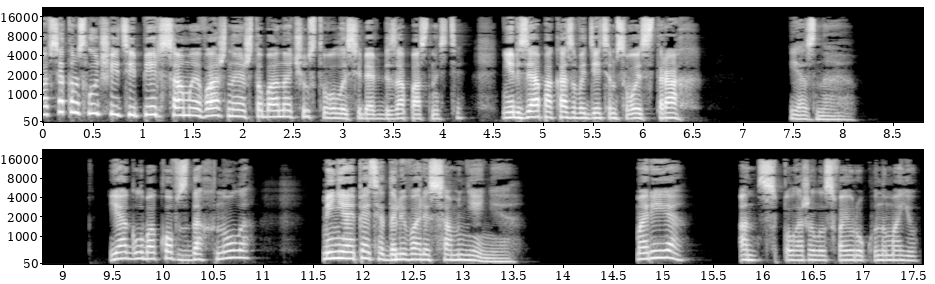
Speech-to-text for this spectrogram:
Во всяком случае, теперь самое важное, чтобы она чувствовала себя в безопасности. Нельзя показывать детям свой страх. Я знаю. Я глубоко вздохнула. Меня опять одолевали сомнения. «Мария», — Анс положила свою руку на мою,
